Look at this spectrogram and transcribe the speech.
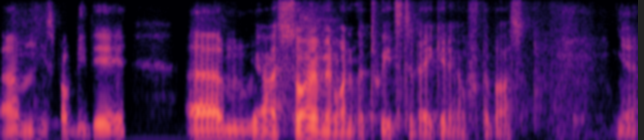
Um, he's probably there. Um, yeah, I saw him in one of the tweets today getting off the bus. Yeah.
